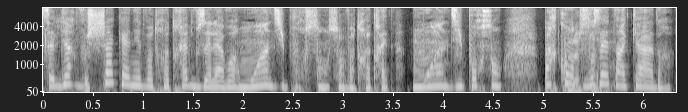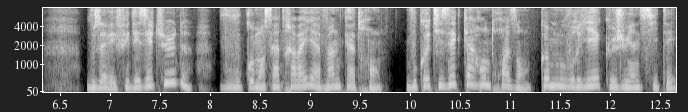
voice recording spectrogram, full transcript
Ça veut dire que chaque année de votre retraite, vous allez avoir moins 10% sur votre retraite. Moins 10%. Par contre, vous êtes un cadre, vous avez fait des études, vous commencez à travailler à 24 ans. Vous cotisez 43 ans, comme l'ouvrier que je viens de citer.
